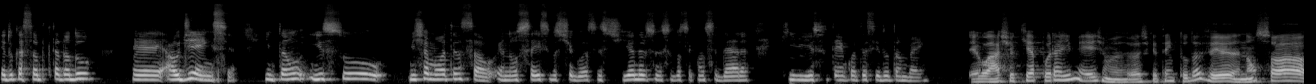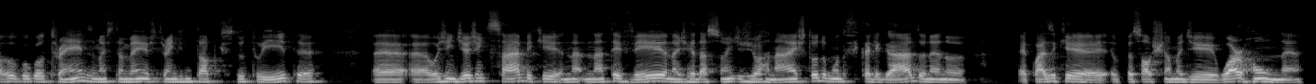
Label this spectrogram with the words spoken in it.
educação, porque está dando é, audiência. Então, isso me chamou a atenção. Eu não sei se você chegou a assistir, Anderson, se você considera que isso tem acontecido também. Eu acho que é por aí mesmo. Eu acho que tem tudo a ver. Não só o Google Trends, mas também os trending topics do Twitter. É, é, hoje em dia a gente sabe que na, na, TV, nas redações de jornais, todo mundo fica ligado, né? No, é quase que o pessoal chama de war home, né?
